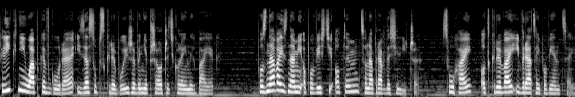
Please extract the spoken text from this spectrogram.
Kliknij łapkę w górę i zasubskrybuj, żeby nie przeoczyć kolejnych bajek. Poznawaj z nami opowieści o tym, co naprawdę się liczy. Słuchaj, odkrywaj i wracaj po więcej.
